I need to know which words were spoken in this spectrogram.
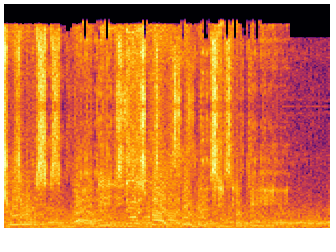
dreams. Uh, it's too smart for. He's happy.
